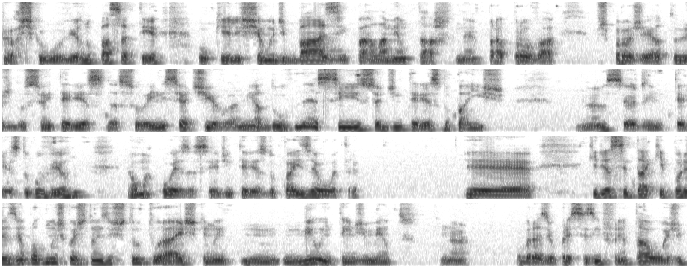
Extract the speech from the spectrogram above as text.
Eu acho que o governo passa a ter o que ele chama de base parlamentar né, para aprovar os projetos do seu interesse, da sua iniciativa. A minha dúvida é se isso é de interesse do país. Né? Se é de interesse do governo é uma coisa, se é de interesse do país é outra. É, Queria citar aqui, por exemplo, algumas questões estruturais que, no, no meu entendimento, né, o Brasil precisa enfrentar hoje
